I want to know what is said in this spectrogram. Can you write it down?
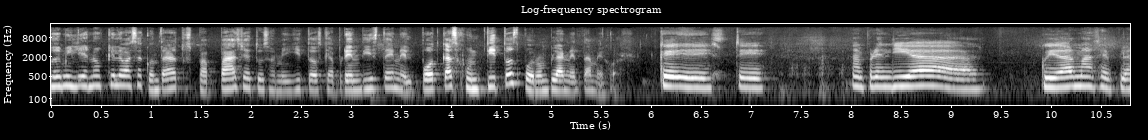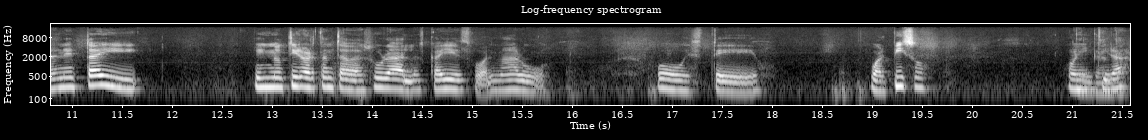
Tú, Emiliano, ¿qué le vas a contar a tus papás y a tus amiguitos que aprendiste en el podcast Juntitos por un planeta mejor? Que este aprendí a cuidar más el planeta y, y no tirar tanta basura a las calles o al mar o, o este o al piso o ni tirar.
